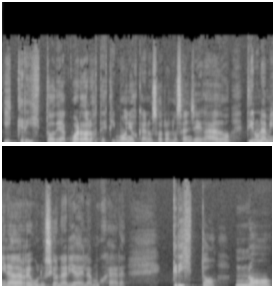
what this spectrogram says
Y Cristo, de acuerdo a los testimonios que a nosotros nos han llegado, tiene una mirada revolucionaria de la mujer. Cristo no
